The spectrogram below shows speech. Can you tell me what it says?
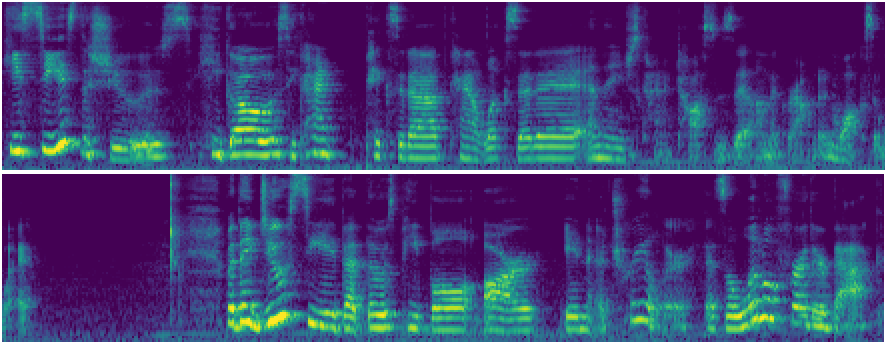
He sees the shoes. He goes. He kind of picks it up, kind of looks at it, and then he just kind of tosses it on the ground and walks away. But they do see that those people are in a trailer that's a little further back.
